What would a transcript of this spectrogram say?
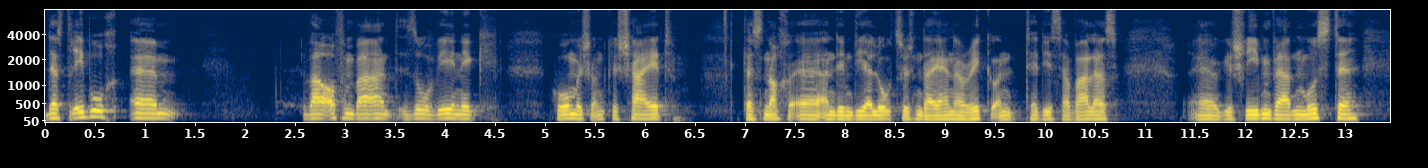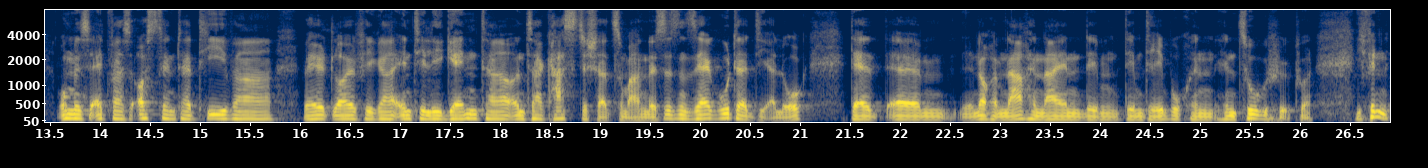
Das Drehbuch ähm, war offenbar so wenig komisch und gescheit, dass noch äh, an dem Dialog zwischen Diana Rick und Teddy Savalas äh, geschrieben werden musste um es etwas ostentativer, weltläufiger, intelligenter und sarkastischer zu machen. Das ist ein sehr guter Dialog, der ähm, noch im Nachhinein dem, dem Drehbuch hin, hinzugefügt wurde. Ich find,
